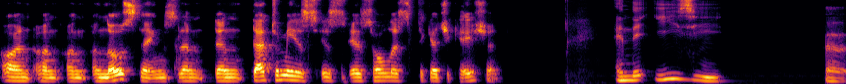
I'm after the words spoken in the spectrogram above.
on on on, on those things, then then that to me is is is holistic education. And the easy uh,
